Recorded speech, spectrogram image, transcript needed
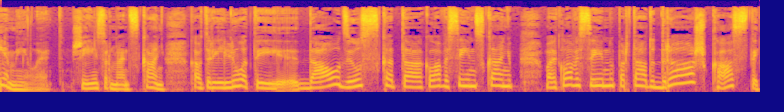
iemīlēt šī instrumenta skaņu. Kaut arī ļoti daudzi uzskata klavesīnu skaņu vai klavesīnu par tādu drāšu kasti,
